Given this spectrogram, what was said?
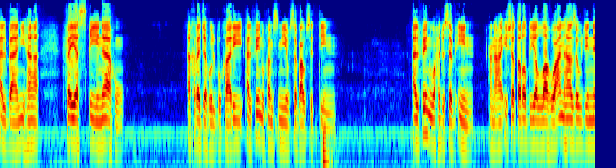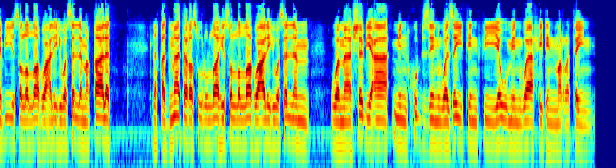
ألبانها فيسقيناه أخرجه البخاري 2567 2071 عن عائشة رضي الله عنها زوج النبي صلى الله عليه وسلم قالت: لقد مات رسول الله صلى الله عليه وسلم وما شبع من خبز وزيت في يوم واحد مرتين.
